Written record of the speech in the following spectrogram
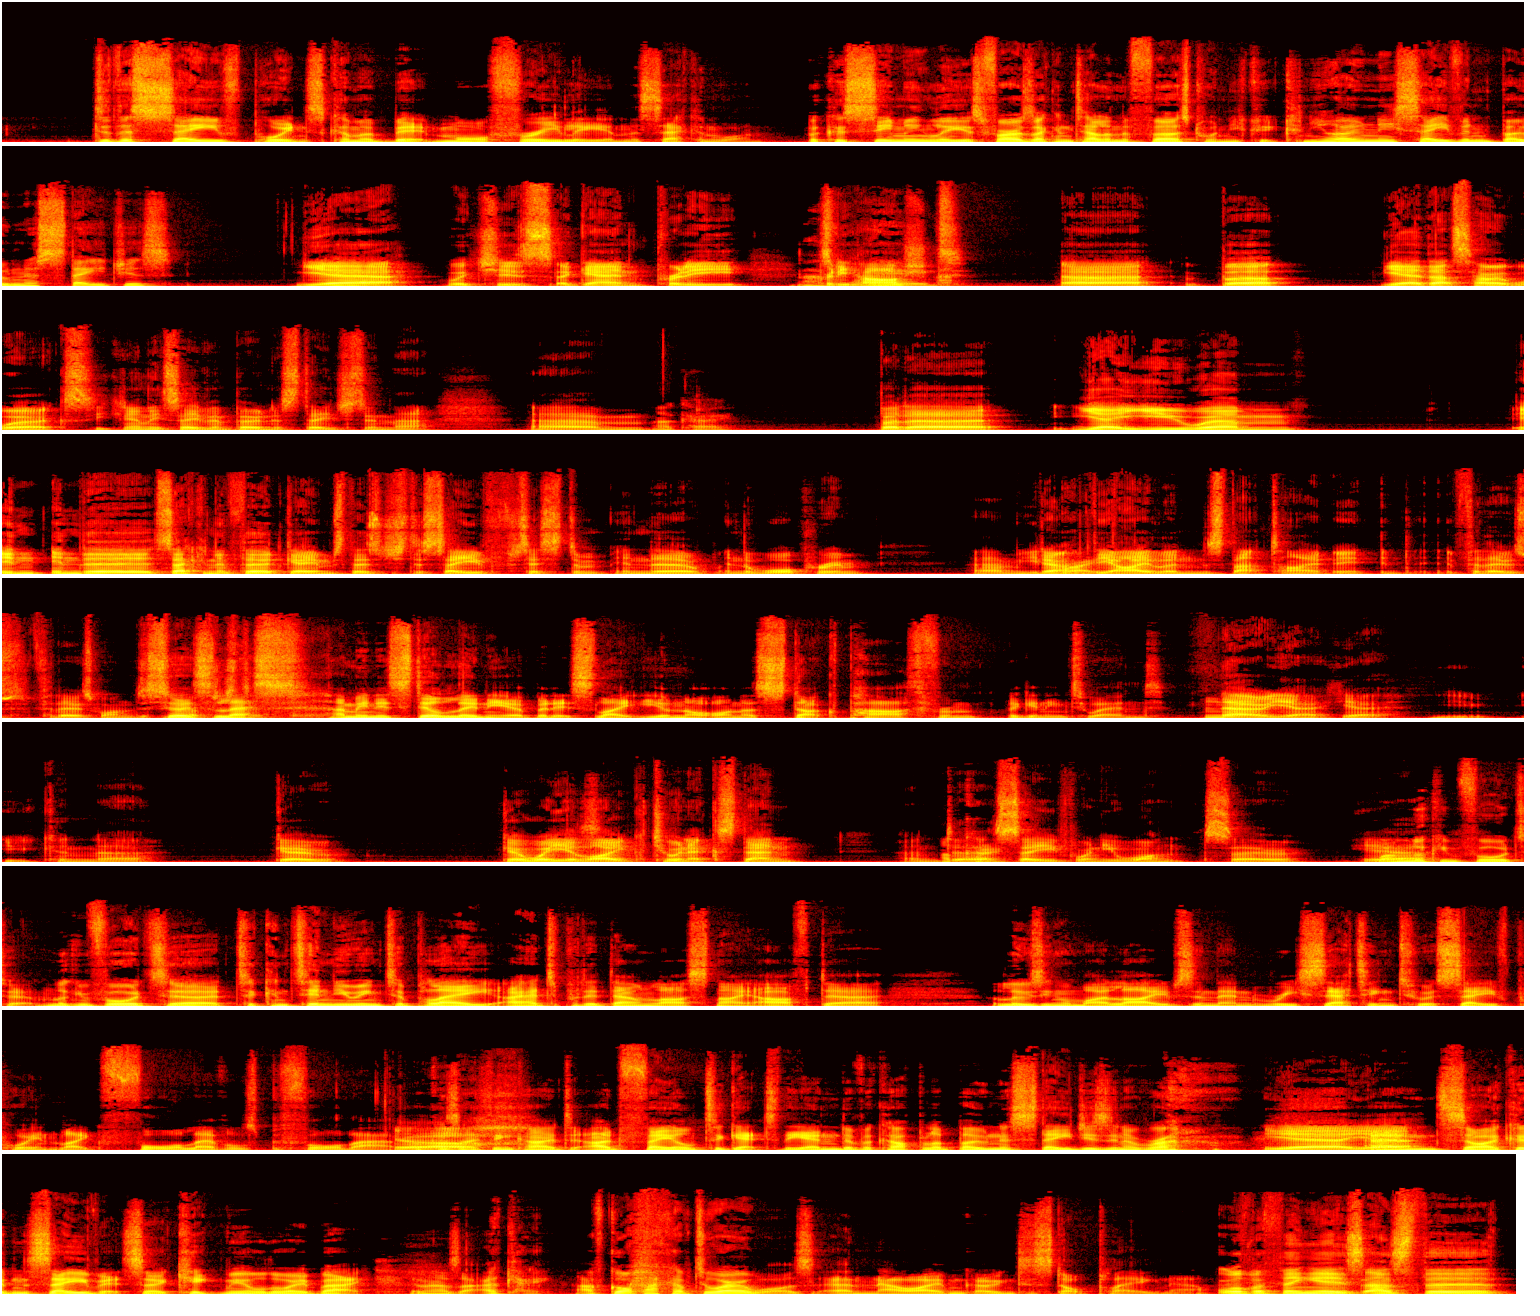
do the save points come a bit more freely in the second one? Because seemingly, as far as I can tell, in the first one, you could, can you only save in bonus stages? Yeah, which is again pretty That's pretty harsh. Uh, but yeah, that's how it works. You can only save in bonus stages in that. Um, Okay. but uh, yeah, you um, in in the second and third games, there's just a save system in the in the warp room. Um, you don't have the islands that i- for those for those ones. So it's less. I mean, it's still linear, but it's like you're not on a stuck path from beginning to end. no, yeah, yeah. You you can uh, go go where you like to an extent and Okay. uh, save when you want. So yeah, Well, I'm looking forward to it. I'm looking forward to to continuing to play. I had to put it down last night after losing all my lives and then resetting to a save point like four levels before that because I think I'd I'd failed to get to the end of a couple of bonus stages in a row. yeah, yeah. And so I couldn't save it, so it kicked me all the way back. And I was like, okay, I've got back up to where I was, and now I'm going to stop playing now. Well, the thing is, as the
